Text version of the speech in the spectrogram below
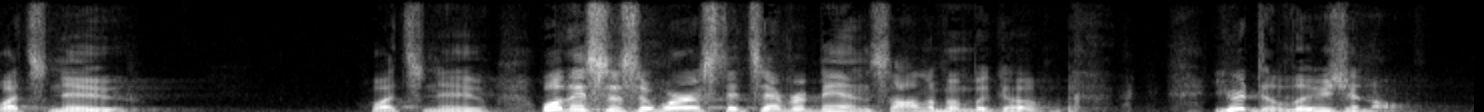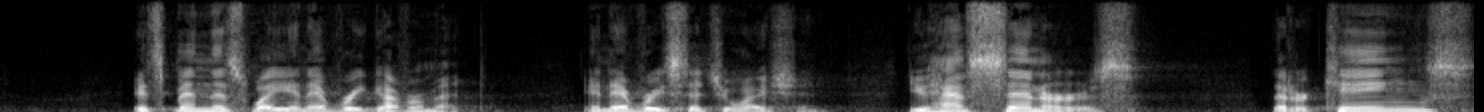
What's new? What's new? Well, this is the worst it's ever been. Solomon would go, You're delusional. It's been this way in every government, in every situation. You have sinners that are kings,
